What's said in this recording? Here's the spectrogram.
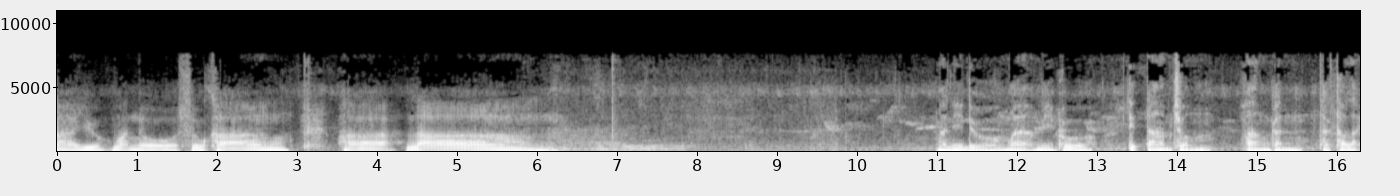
อายุวันโอสุขังภาลังวันนี้ดูว่ามีผู้ติดตามชมฟังกันสักเท่าไหร่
